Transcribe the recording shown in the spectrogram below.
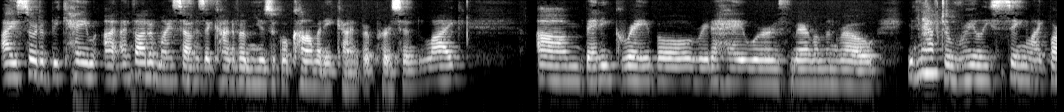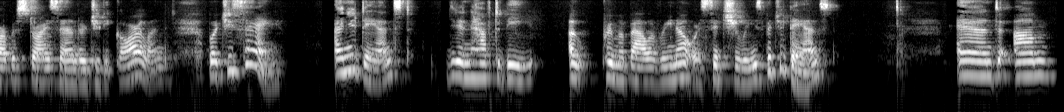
I sort of became, I, I thought of myself as a kind of a musical comedy kind of a person, like um, Betty Grable, Rita Hayworth, Marilyn Monroe. You didn't have to really sing like Barbra Streisand or Judy Garland, but you sang and you danced. You didn't have to be a prima ballerina or Cyd Charisse, but you danced. And um,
